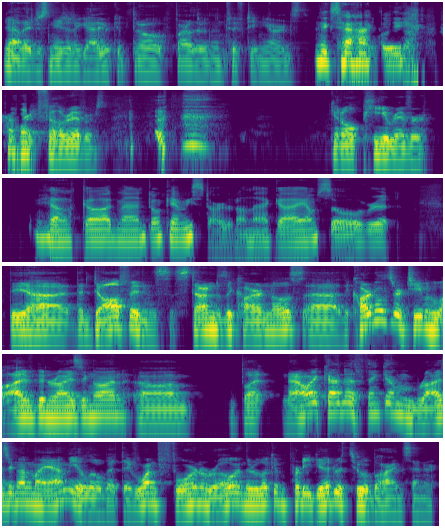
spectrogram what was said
Yeah, they just needed a guy who could throw farther than 15 yards, Exactly. like, like Phil Rivers. Good old P River. Yeah, God, man, don't get me started on that guy. I'm so over it. The uh, the Dolphins stunned the Cardinals. Uh, the Cardinals are a team who I've been rising on, um, but now I kind of think I'm rising on Miami a little bit. They've won four in a row, and they're looking pretty good with Tua behind center.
